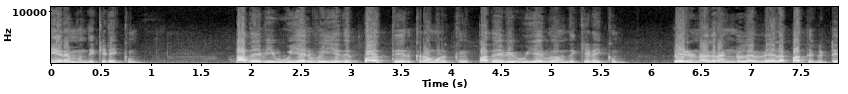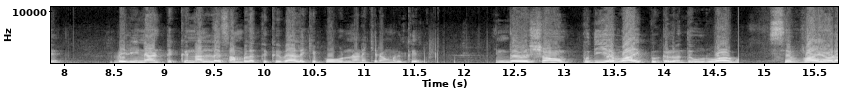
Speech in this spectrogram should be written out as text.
நேரம் வந்து கிடைக்கும். பதவி உயர்வு எதிர்பார்த்து இருக்கிறவங்களுக்கு பதவி உயர்வு வந்து கிடைக்கும். பெருநகரங்களில் வேலை பார்த்துக்கிட்டு வெளிநாட்டுக்கு நல்ல சம்பளத்துக்கு வேலைக்கு போகணும்னு நினைக்கிறவங்களுக்கு இந்த வருஷம் புதிய வாய்ப்புகள் வந்து உருவாகும். செவ்வாயோட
